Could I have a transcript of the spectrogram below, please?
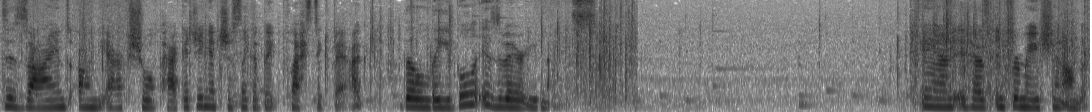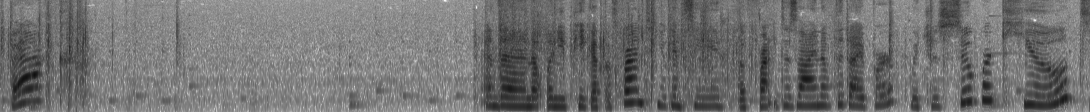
designs on the actual packaging. It's just like a big plastic bag. The label is very nice. And it has information on the back. And then when you peek at the front, you can see the front design of the diaper, which is super cute.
